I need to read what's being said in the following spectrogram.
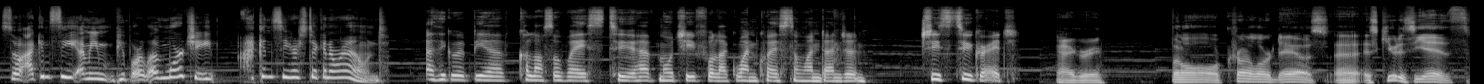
So I can see, I mean, people are loving Morchie. I can see her sticking around. I think it would be a colossal waste to have Morchie for like one quest and one dungeon. She's too great. I agree. But old Chronolord Deios, uh, as cute as he is,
